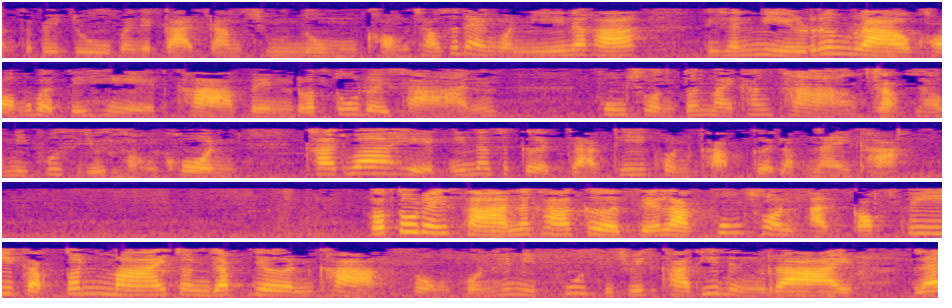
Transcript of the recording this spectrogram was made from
่อนจะไปดูบรรยากาศการชุมนุมของชาวแสอแดงวันนี้นะคะ ดิฉันมีเรื่องราวของอุบัติเหตุค่ะ เป็นรถตู้โดยสาร พุ่งชนต้นไม้ข้างทาง ครับ แล้วมีผู้เสียชีวิตสองคน คาดว่าเหตุนี้น่าจะเกิดจากที่คนขับเกิดหลับในค่ะ รถตู้โดยสารนะคะ เกิดเสียหลักพุ่งชนอัดก๊อปปี้กับต้นไม้จนยับเยินค่ะ ส่งผลให้มีผู้เสียชีวิตคาที่หนึ่งราย และ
